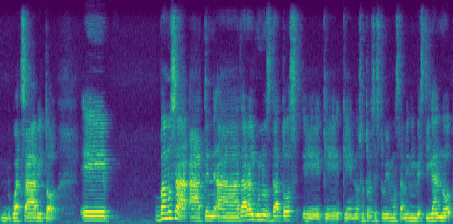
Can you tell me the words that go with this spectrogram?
WhatsApp y todo. vamos a, dar algunos datos que, que nosotros estuvimos también investigando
